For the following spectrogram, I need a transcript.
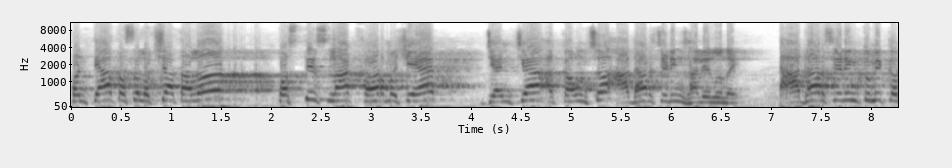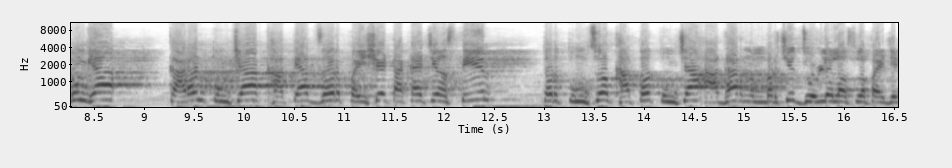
पण त्यात असं लक्षात आलं पस्तीस लाख फॉर्म असे आहेत ज्यांच्या अकाउंटचं आधार सीडिंग झालेलं नाही. आधार सीडिंग तुम्ही करून घ्या कारण तुमच्या खात्यात जर पैसे टाकायचे असतील तर तुमचं खातं तुमच्या आधार नंबरशी जोडलेलं असलं पाहिजे.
